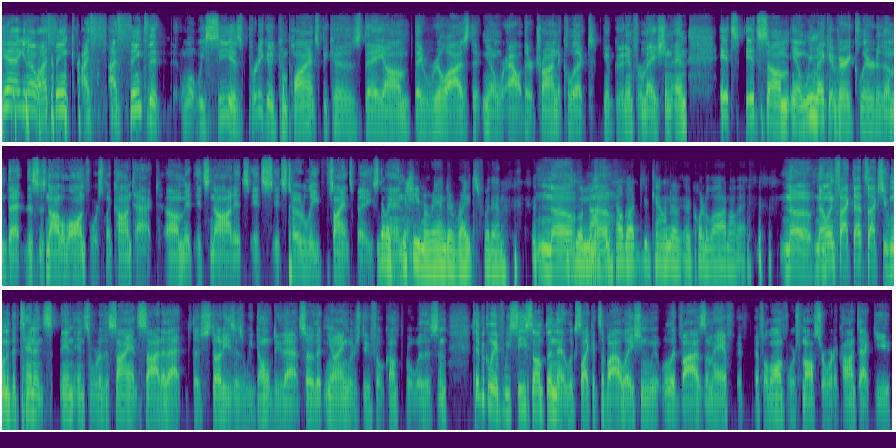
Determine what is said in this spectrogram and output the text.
yeah, you know, I think I th- I think that what we see is pretty good compliance because they um, they realize that you know we're out there trying to collect you know good information. And it's it's um, you know we make it very clear to them that this is not a law enforcement contact. Um, it, it's not. It's it's it's totally science based like and, fishy Miranda rights for them. No will not no. be held up to count a, a court of law and all that. No no. In fact that's actually one of the tenets in in sort of the science side of that those studies is we don't do that so that you know anglers do feel comfortable with us. And typically if we see something that looks like it's a violation we, will advise them hey if, if, if, a law enforcement officer were to contact you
